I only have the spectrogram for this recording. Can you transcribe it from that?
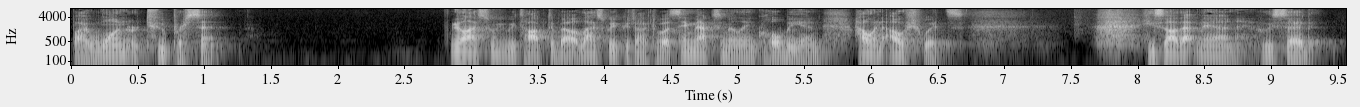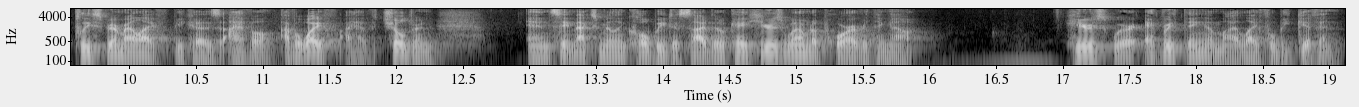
by 1 or 2%? You know, last week we talked about last week we talked about St. Maximilian Kolbe and how in Auschwitz he saw that man who said, please spare my life because I have a, I have a wife, I have children. And St. Maximilian Kolbe decided, okay, here's where I'm going to pour everything out. Here's where everything in my life will be given.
